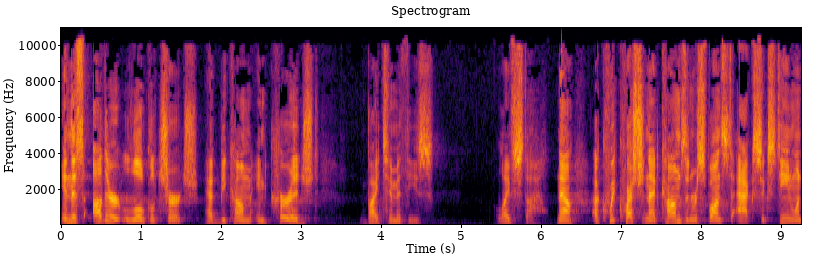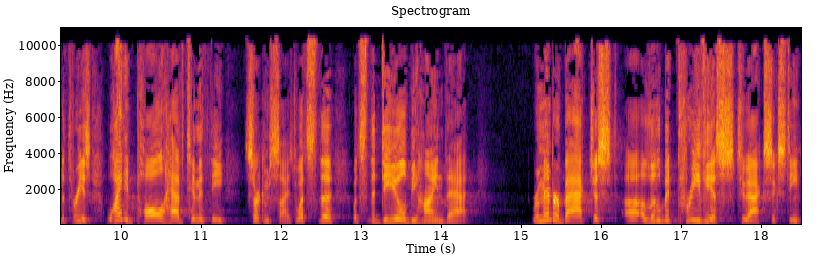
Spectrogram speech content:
in this other local church, had become encouraged by Timothy's lifestyle. Now, a quick question that comes in response to Acts 16, 1 to 3 is why did Paul have Timothy circumcised? What's the, what's the deal behind that? Remember back just a little bit previous to Acts 16,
